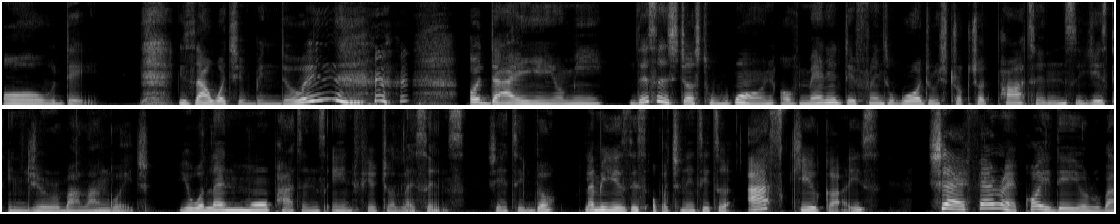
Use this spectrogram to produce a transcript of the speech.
all day. Is that what you've been doing? Ó dá èèyàn mi. This is just one of many different word restructured patterns used in Yoruba language. You will learn more patterns in future lessons. Ti? Let me use this opportunity to ask you guys, ṣé ẹ fẹ́ràn ẹ̀kọ́ èdè Yorùbá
